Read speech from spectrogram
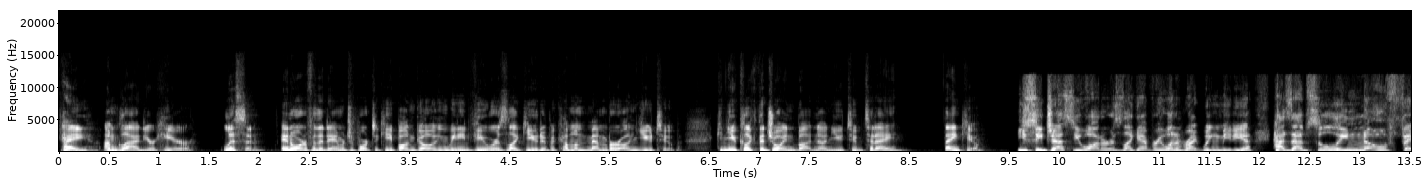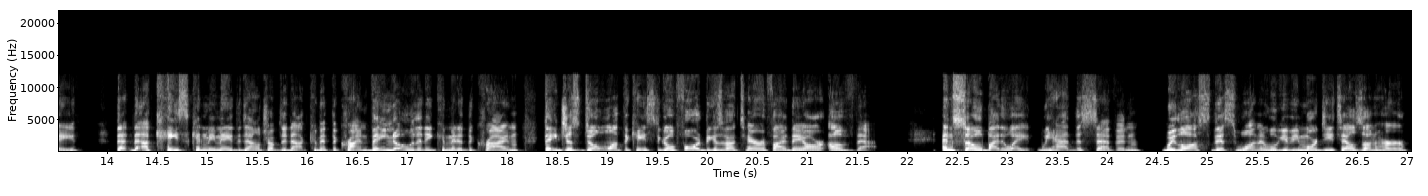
Hey, I'm glad you're here. Listen, in order for the damage report to keep on going, we need viewers like you to become a member on YouTube. Can you click the join button on YouTube today? Thank you. You see, Jesse Watters, like everyone in right wing media, has absolutely no faith that a case can be made that Donald Trump did not commit the crime. They know that he committed the crime. They just don't want the case to go forward because of how terrified they are of that. And so, by the way, we had the seven. We lost this one, and we'll give you more details on her.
